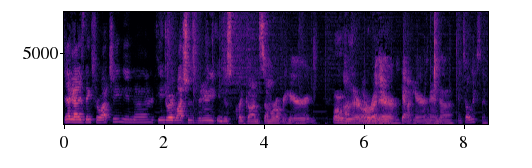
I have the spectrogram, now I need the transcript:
So yeah, guys, thanks for watching, and uh, if you enjoyed watching this video, you can just click on somewhere over here and Or over uh, there, or or over right there, here. down here, and uh, until next time.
